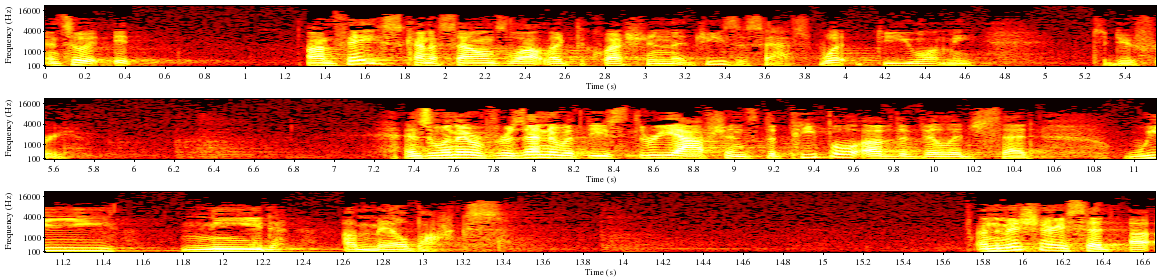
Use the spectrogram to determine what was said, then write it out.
And so it, it on face, kind of sounds a lot like the question that Jesus asked What do you want me to do for you? And so when they were presented with these three options, the people of the village said, We need a mailbox. And the missionary said, uh,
